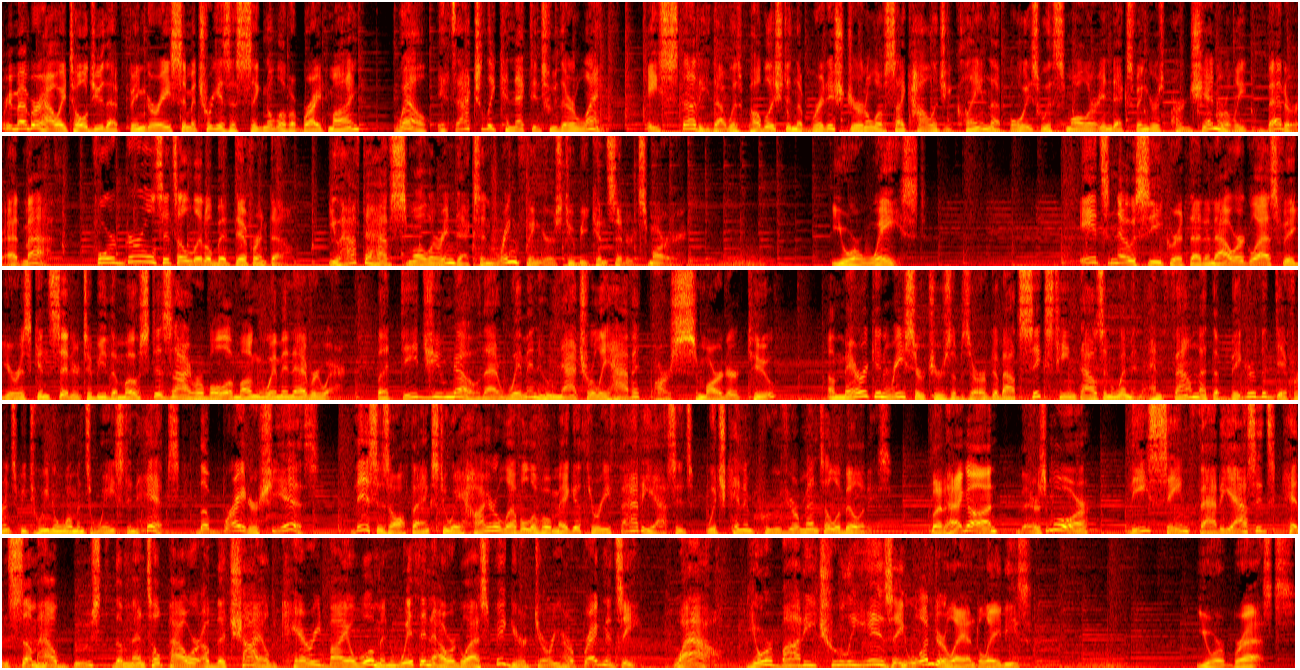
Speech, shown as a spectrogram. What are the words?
Remember how I told you that finger asymmetry is a signal of a bright mind? Well, it's actually connected to their length. A study that was published in the British Journal of Psychology claimed that boys with smaller index fingers are generally better at math. For girls, it's a little bit different though. You have to have smaller index and ring fingers to be considered smarter. Your waist. It's no secret that an hourglass figure is considered to be the most desirable among women everywhere. But did you know that women who naturally have it are smarter too? American researchers observed about 16,000 women and found that the bigger the difference between a woman's waist and hips, the brighter she is. This is all thanks to a higher level of omega 3 fatty acids, which can improve your mental abilities. But hang on, there's more. These same fatty acids can somehow boost the mental power of the child carried by a woman with an hourglass figure during her pregnancy. Wow, your body truly is a wonderland, ladies. Your breasts.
